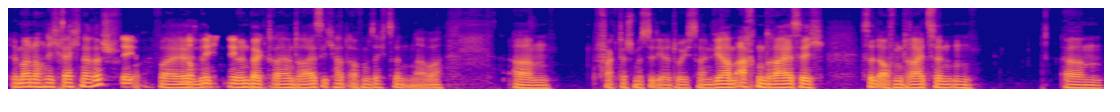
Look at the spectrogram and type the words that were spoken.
immer noch nicht rechnerisch, nee, weil nicht, nee. Nürnberg 33 hat auf dem 16. Aber ähm, faktisch müsstet ihr ja durch sein. Wir haben 38, sind auf dem 13. Ähm,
